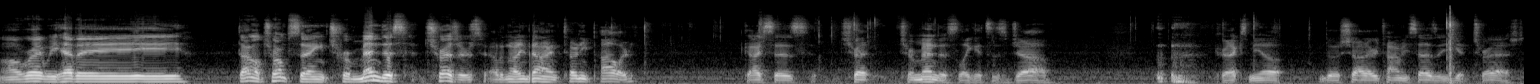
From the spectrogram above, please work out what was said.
All right, we have a Donald Trump saying tremendous treasures out of 99. Tony Pollard. Guy says tre tremendous like it's his job. Cracks me up. Do a shot every time he says it, you get trashed.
